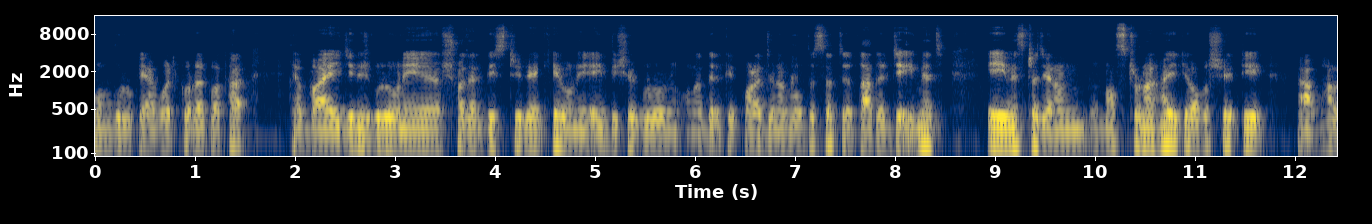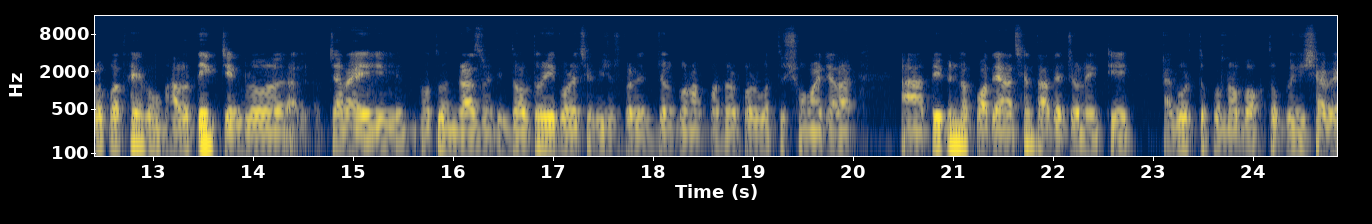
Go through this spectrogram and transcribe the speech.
কোনগুলোকে অ্যাভয়েড করার কথা, বা এই জিনিসগুলো উনি সজাগ দৃষ্টি রেখে উনি এই বিষয়গুলো ওনাদেরকে করার জন্য বলতেছে যে তাদের যে ইমেজ এই ইমেজটা যেন নষ্ট না হয়, এটি অবশ্যই একটি ভালো কথা এবং ভালো দিক যেগুলো, যারা এই নতুন রাজনৈতিক দল তৈরি করেছে, বিশেষ করে গণপদর পরবর্তী সময় যারা বিভিন্ন পদে আছেন, তাদের জন্য একটি গুরুত্বপূর্ণ বক্তব্য হিসাবে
